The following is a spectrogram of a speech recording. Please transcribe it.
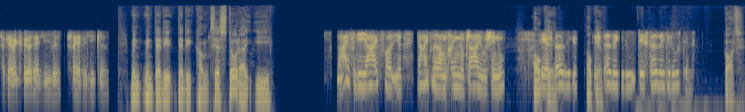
så kan jeg jo ikke høre det alligevel. Så er jeg da ligeglad. men, men da, det, da det kom til at stå der i... Nej, fordi jeg har ikke fået, jeg, jeg har ikke været omkring notarius endnu. Det Okay, er stadigvæk, det okay, er stadigvæk et, det er stadigvæk et udkast. godt.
